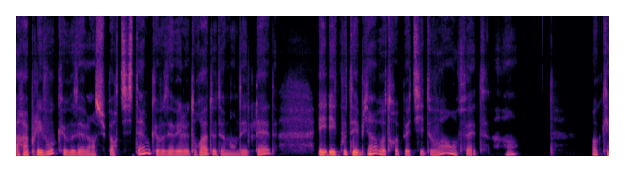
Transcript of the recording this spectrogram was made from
rappelez-vous que vous avez un support system, que vous avez le droit de demander de l'aide et écoutez bien votre petite voix, en fait, hein. OK?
